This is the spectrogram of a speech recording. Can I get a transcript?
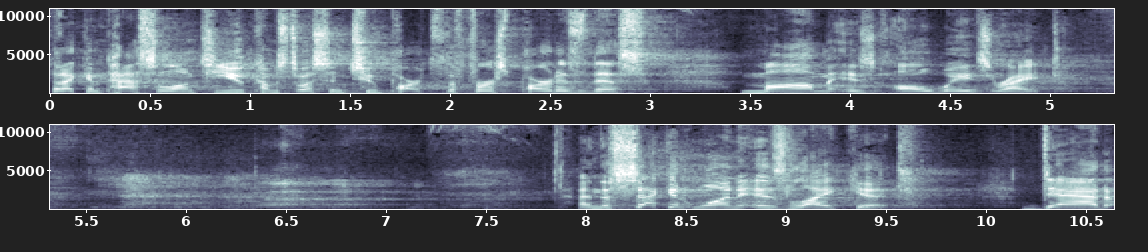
that I can pass along to you comes to us in two parts. The first part is this Mom is always right. And the second one is like it Dad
